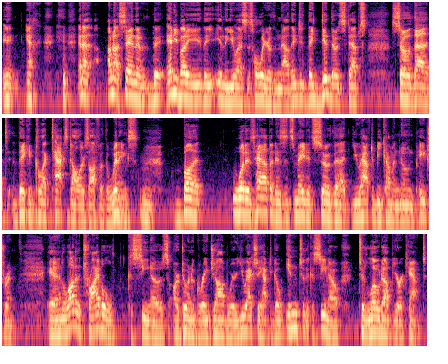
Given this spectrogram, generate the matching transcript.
and, and I, I'm not saying that the, anybody the, in the U.S. is holier than thou. They did, they did those steps so that they could collect tax dollars off of the winnings, but what has happened is it's made it so that you have to become a known patron. And a lot of the tribal casinos are doing a great job where you actually have to go into the casino to load up your account.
